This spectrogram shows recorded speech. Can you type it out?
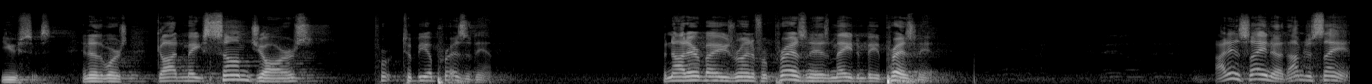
uses. In other words, God makes some jars for, to be a president. But not everybody who's running for president is made to be a president. I didn't say nothing, I'm just saying.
